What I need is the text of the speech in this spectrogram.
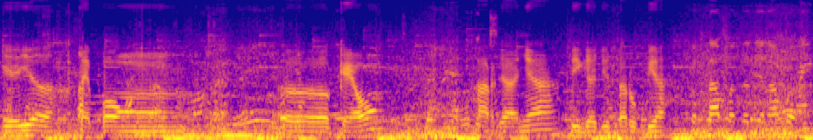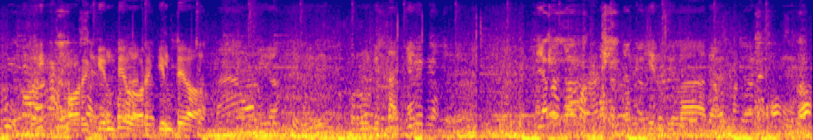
iya iya. Tepong eh, keong. Harganya 3 juta rupiah. Ori kintil ori kintil. Perlu ditanya jangan sama bikin villa ada oh enggak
